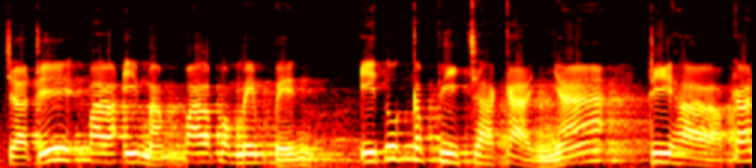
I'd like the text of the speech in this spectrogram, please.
Jadi para imam, para pemimpin itu kebijakannya diharapkan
